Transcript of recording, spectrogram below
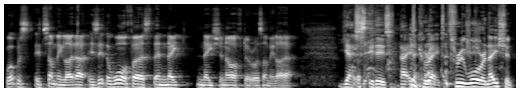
What was it's something like that? Is it the war first, then na- nation after, or something like that? Yes, it is. That is correct. Through war a nation.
